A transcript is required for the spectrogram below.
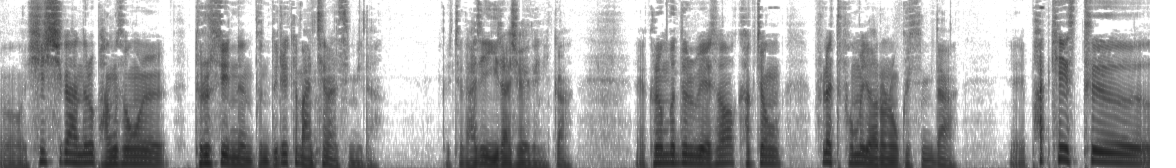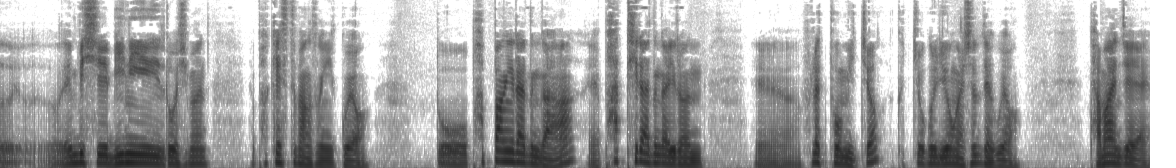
어, 실시간으로 방송을 들을 수 있는 분들이 이렇게 많지는 않습니다. 그렇죠. 낮에 일하셔야 되니까. 예, 그런 분들을 위해서 각종 플랫폼을 열어놓고 있습니다. 예, 팟캐스트 MBC의 미니로 오시면 팟캐스트 방송이 있고요. 또 팟빵이라든가 예, 파티라든가 이런 예, 플랫폼 있죠. 그쪽을 이용하셔도 되고요. 다만 이제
